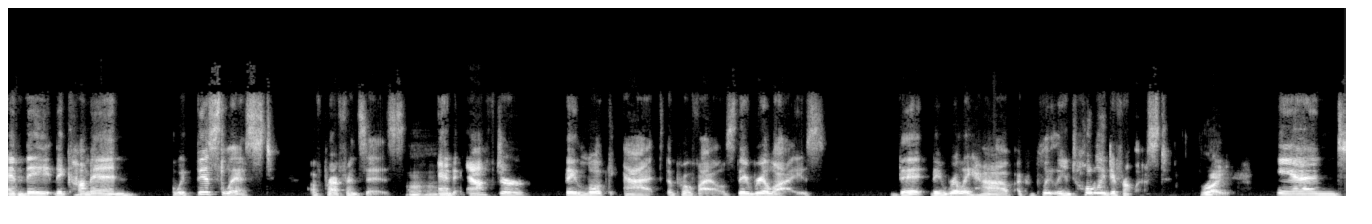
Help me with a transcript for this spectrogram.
and they they come in with this list of preferences. Uh-huh. and after they look at the profiles they realize that they really have a completely and totally different list. Right. And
